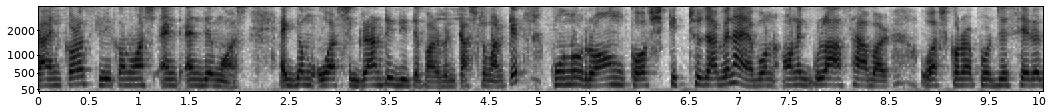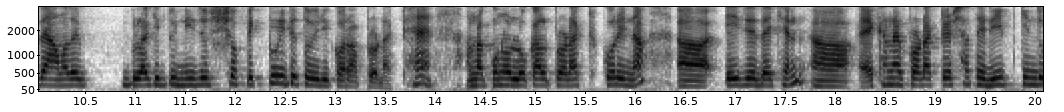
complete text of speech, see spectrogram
ডাইন করা silicon wash and enzyme wash একদম ওয়াশ গ্যারান্টি দিতে পারবেন কাস্টমারকে কোনো রং, কষ, কিচ্ছু যাবে না এবং অনেকগুলো আছে আবার। ওয়াশ করার পর যে সেরে দেয়, আমাদের গুলা কিন্তু নিজস্ব ফ্যাক্টরিতে তৈরি করা প্রোডাক্ট হ্যাঁ? আমরা কোনো লোকাল প্রোডাক্ট করি না। এই যে দেখেন এখানে প্রোডাক্টের সাথে রিপ কিন্তু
